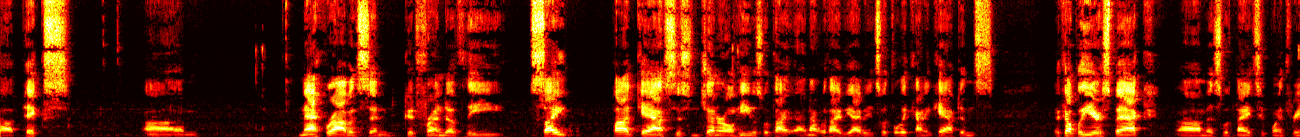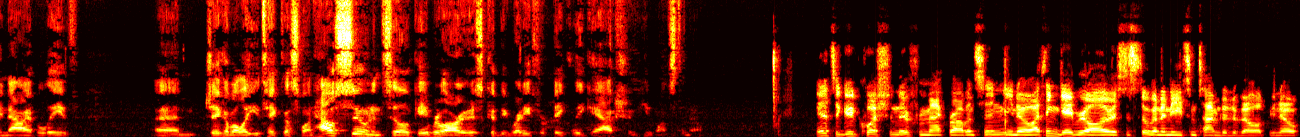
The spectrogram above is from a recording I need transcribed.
uh, picks. Um, Mac Robinson, good friend of the site podcast, just in general. He was with uh, not with IVI, but he's with the Lake County Captains a couple of years back. Um, is with ninety two point three now, I believe. And Jacob, I'll let you take this one. How soon until Gabriel Arias could be ready for big league action? He wants to know. Yeah, it's a good question there from Mac Robinson. You know, I think Gabriel Arias is still going to need some time to develop. You know,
